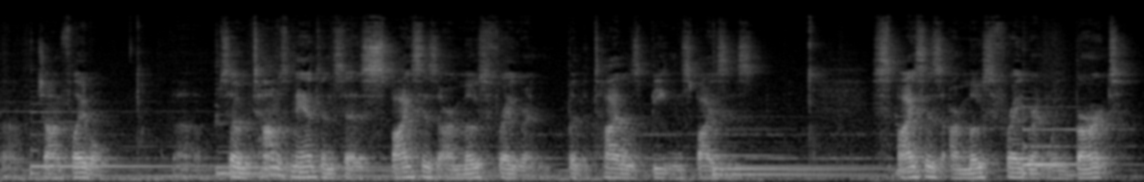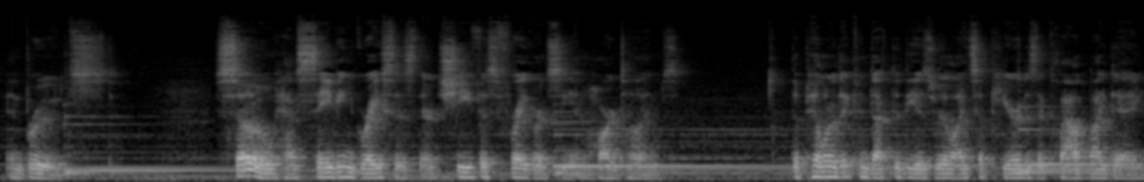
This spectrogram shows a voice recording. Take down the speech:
uh, John Flavel. Uh, so Thomas Manton says spices are most fragrant, but the title is beaten spices. Spices are most fragrant when burnt and bruised so have saving graces their chiefest fragrancy in hard times. The pillar that conducted the Israelites appeared as a cloud by day,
